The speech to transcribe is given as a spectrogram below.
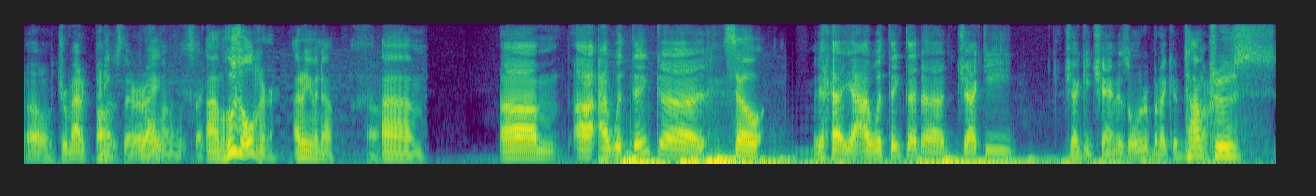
Oh, dramatic pause there. Right. On one second. um, who's older? I don't even know. Oh. Um, Um, uh, I would think. Uh, so yeah, yeah, I would think that uh, Jackie Jackie Chan is older, but I could. Be Tom. Cruise,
